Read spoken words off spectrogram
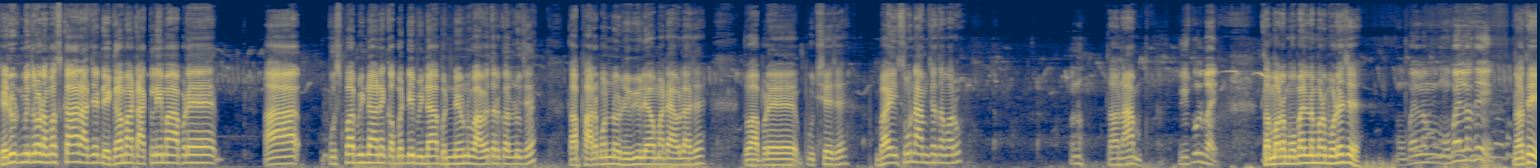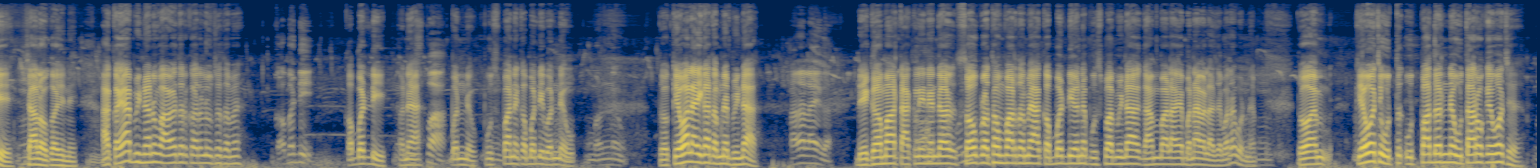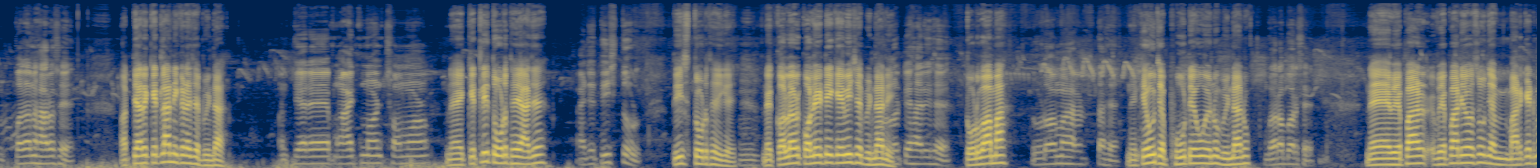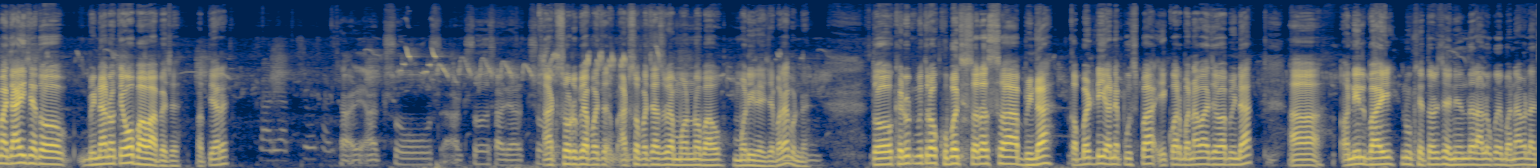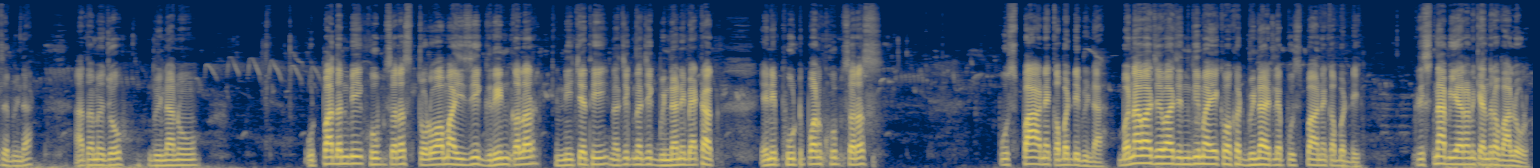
ખેડૂત મિત્રો નમસ્કાર. આજે ડેગામાં ટાકલીમાં આપણે આ પુષ્પા ભીંડા અને કબડ્ડી ભીંડા બંનેનું વાવેતર કરેલું છે. તો આ ફાર્મરનો રિવ્યૂ લેવા માટે આવેલા છે. તો આપણે પૂછીએ છે. ભાઈ શું નામ છે તમારું? નામ? વિપુલભાઈ. તમારો મોબાઈલ નંબર મળે છે? મોબાઈલ નંબર મોબાઈલ નથી. નથી? ચાલો કંઈ નહીં. આ કયા ભીંડાનું વાવેતર કરેલું છે તમે? કબડ્ડી. કબડ્ડી અને બંને પુષ્પા. અને કબડ્ડી બંને બંને તો કેવા લાગ્યા તમને ભીંડા? સારા લાગ્યા. ડેગામાં ટાકલીની અંદર સૌ પ્રથમ વાર તમે આ કબડ્ડી અને પુષ્પા ભીંડા ગામવાળાએ બનાવેલા છે બરાબર ને? તો એમ કેવો છે? ઉત- ઉત્પાદન ને ઉતારો કેવો છે? ઉત્પાદન સારો છે. અત્યારે કેટલા નીકળે છે ભીંડા? અત્યારે પાંચ મણ છ મણ. ને કેટલી તોડ થઈ આજે? આજે ત્રીસ તોડ. ત્રીસ તોડ થઈ ગઈ. ને કલર ક્વોલિટી કેવી છે ભીંડાની? સારી છે. તોડવામાં? તોડવામાં ને કેવું છે? ફૂટ એવું એનું ભીંડાનું? બરોબર છે. ને વેપાર વેપારીઓ શું છે માર્કેટમાં જાય છે તો ભીંડાનો કેવો ભાવ આપે છે અત્યારે? આઠસો રૂપિયા પચાસ આઠસો પચાસ રૂપિયા મણનો ભાવ મળી રહે છે બરાબર ને? તો ખેડૂત મિત્રો ખૂબ જ સરસ આ ભીંડા કબડ્ડી અને પુષ્પા એકવાર બનાવવા જેવા ભીંડા. આ અનિલભાઈનું ખેતર છે એની અંદર આ લોકોએ બનાવેલા છે ભીંડા. આ તમે જો ભીંડાનું ઉત્પાદન બી ખૂબ સરસ તોડવામાં ઇઝી ગ્રીન કલર નીચેથી નજીક નજીક ભીંડાની બેઠક, એની ફૂટ પણ ખૂબ સરસ. પુષ્પા અને કબડ્ડી ભીંડા. બનાવવા જેવા જિંદગીમાં એક વખત ભીંડા એટલે પુષ્પા અને કબડ્ડી. ક્રિષ્ના બિયારણ કેન્દ્ર વાલોડ.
